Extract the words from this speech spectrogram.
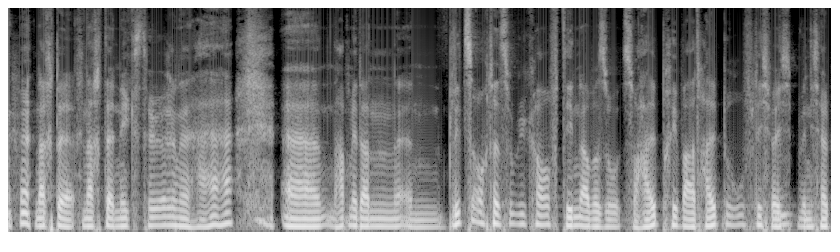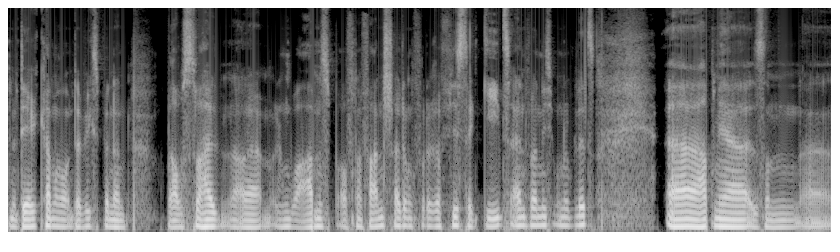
nach der nach der nächsthöheren. äh, habe mir dann einen Blitz auch dazu gekauft, den aber so so halb privat, halb beruflich, weil ich wenn ich halt mit der Kamera unterwegs bin, dann brauchst du halt äh, irgendwo abends auf einer Veranstaltung fotografierst, da geht's einfach nicht ohne Blitz. Äh, habe mir so ein, äh,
